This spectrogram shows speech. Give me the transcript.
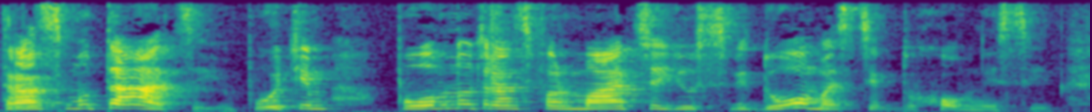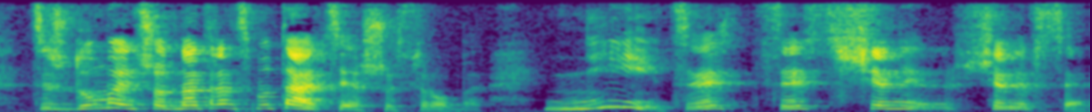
трансмутацію, потім повну трансформацію свідомості в духовний світ. Це ж думають, що одна трансмутація щось робить. Ні, це це ще не, ще не все.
